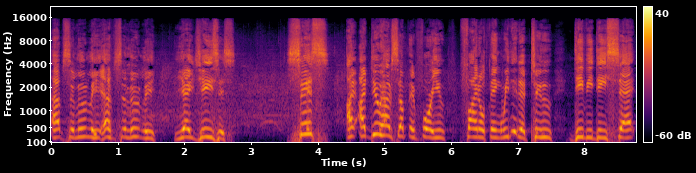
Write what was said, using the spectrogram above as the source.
Absolutely, absolutely. Yay, Jesus. Sis, I, I do have something for you. Final thing. We did a two DVD set,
